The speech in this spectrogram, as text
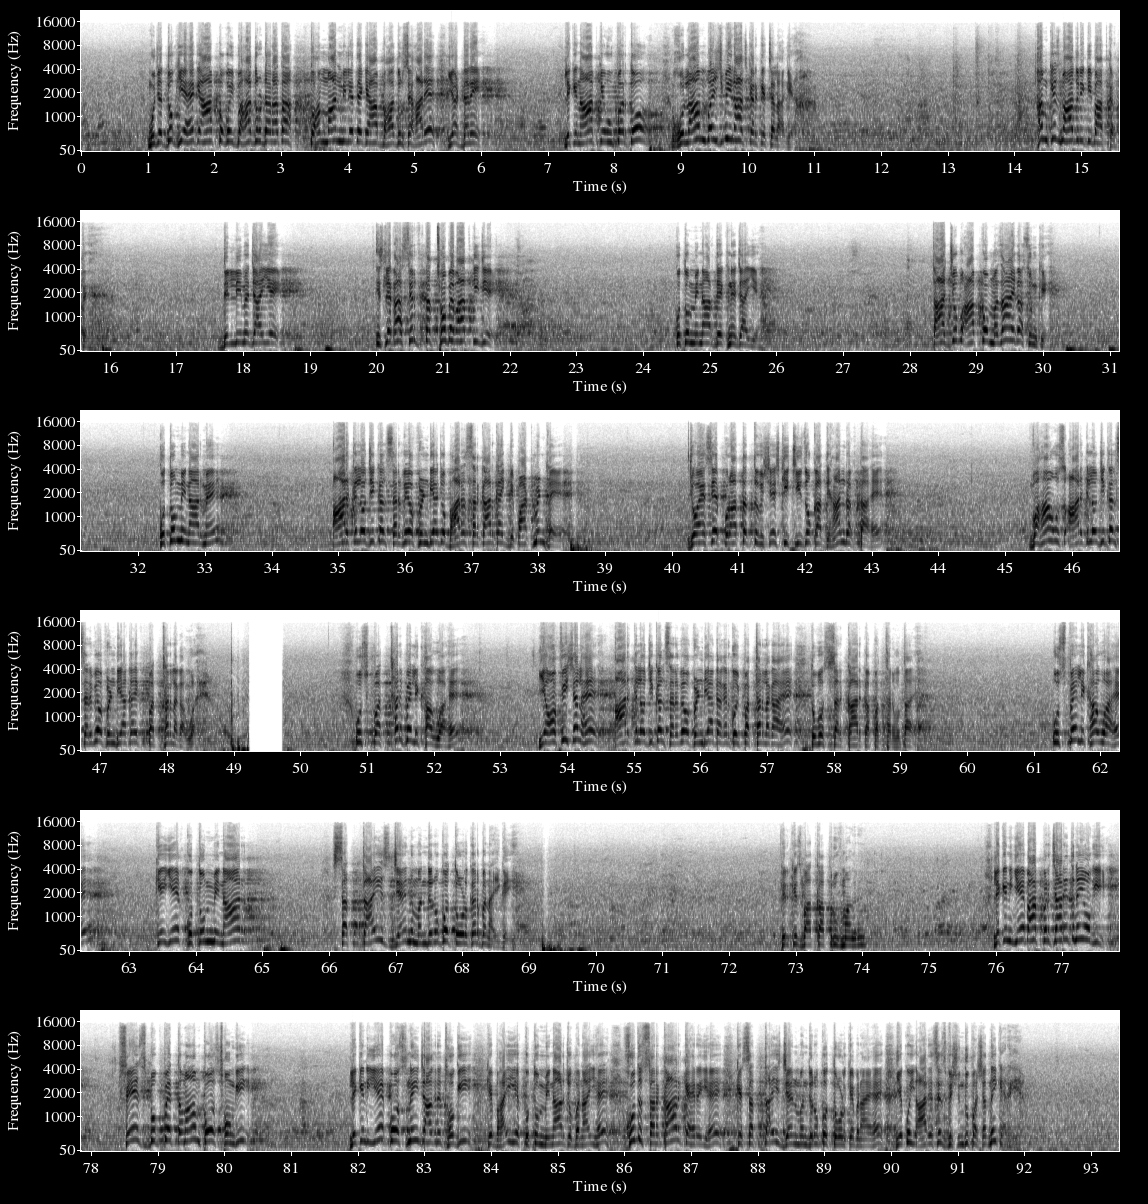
मुझे दुख यह है कि आपको कोई बहादुर डराता तो हम मान भी लेते कि आप बहादुर से हारे या डरे। लेकिन आपके ऊपर तो गुलाम वंश भी राज करके चला गया। हम किस बहादुरी की बात करते हैं? दिल्ली में जाइए। इसलिए कहा सिर्फ़ तथ्यों पे बात कीजिए। कुतुब मीनार देखने जाइए। ताजुब आपको मज़ा आएगा सुन के। कुतुब मीनार में आर्कियोलॉजिकल सर्वे ऑफ़ इंडिया, जो भारत सरकार का एक डिपार्टमेंट है, जो ऐसे पुरातत्व विशेष की चीज़ों का ध्यान रखता है, वहाँ उस आर्कियोलॉजिकल सर्वे ऑफ़ इंडिया का एक पत्थर लगा हुआ है। उस पत्थर पे लिखा हुआ है ये ऑफिशियल है। आर्कियोलॉजिकल सर्वे ऑफ़ इंडिया का अगर कोई पत्थर लगा है तो वो सरकार का पत्थर होता है। उस पर लिखा हुआ है कि ये कुतुब मीनार 27 जैन मंदिरों को तोड़कर बनाई गई फिर किस बात का प्रूफ मांग रहे हैं? लेकिन यह बात प्रचारित नहीं होगी। फेसबुक पे तमाम पोस्ट होंगी। लेकिन यह पोस्ट नहीं जागृत होगी कि भाई ये कुतुब मीनार जो बनाई है, खुद सरकार कह रही है कि 27 जैन मंदिरों को तोड़ के बनाया है। ये कोई आरएसएस विश्व हिंदू परिषद नहीं कह रही है।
